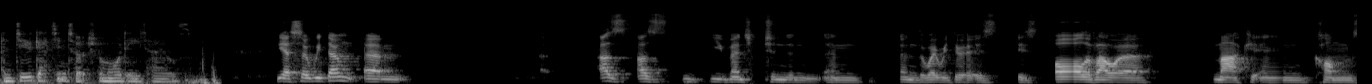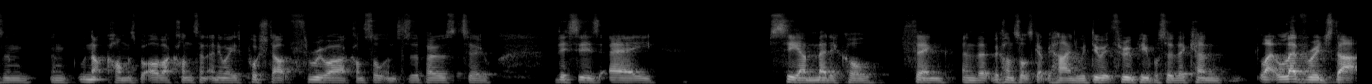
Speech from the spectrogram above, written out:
and do get in touch for more details. Yeah, so we don't um as as you mentioned and and and the way we do it is is all of our marketing comms and and not comms, but all of our content anyway is pushed out through our consultants as opposed to this is a CM medical thing and that the consultants get behind. We do it through people so they can like leverage that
